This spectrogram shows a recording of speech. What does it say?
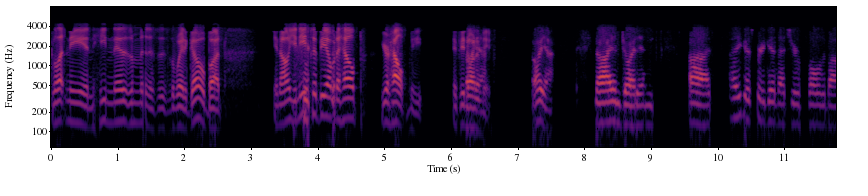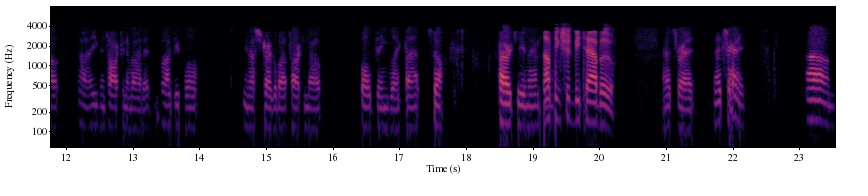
gluttony, and hedonism is, is the way to go. But you know, you need to be able to help your help meet, if you know oh, what yeah. I mean. Oh yeah, no, I enjoyed it. And, uh, I think it was pretty good that you're bold about uh, even talking about it. A lot of people, you know, struggle about talking about bold things like that. So, power to you, man. Nothing should be taboo. That's right. That's right. Um,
